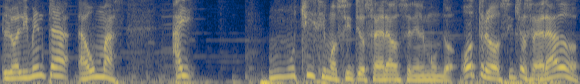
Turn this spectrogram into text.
lo alimenta aún más. Hay muchísimos sitios sagrados en el mundo. Otro sitio sagrado,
